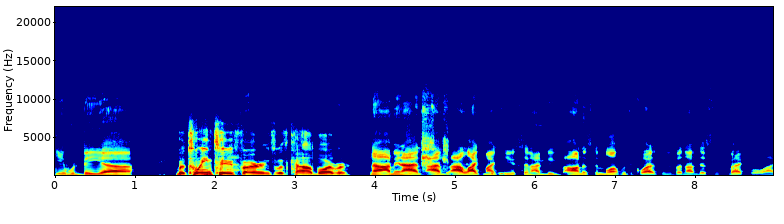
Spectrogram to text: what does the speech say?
it would be, uh, Between two ferns with Kyle Barber. no, I mean, I, I, I like Mike Houston. I'd be honest and blunt with the questions, but not disrespectful. I,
